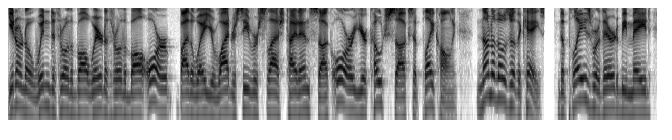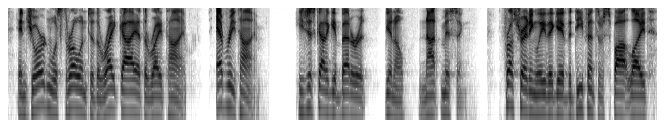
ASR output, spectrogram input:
you don't know when to throw the ball, where to throw the ball, or, by the way, your wide receiver slash tight end suck, or your coach sucks at play calling. None of those are the case. The plays were there to be made, and Jordan was throwing to the right guy at the right time. Every time. He's just got to get better at, you know, not missing. Frustratingly, they gave the defensive spotlight,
